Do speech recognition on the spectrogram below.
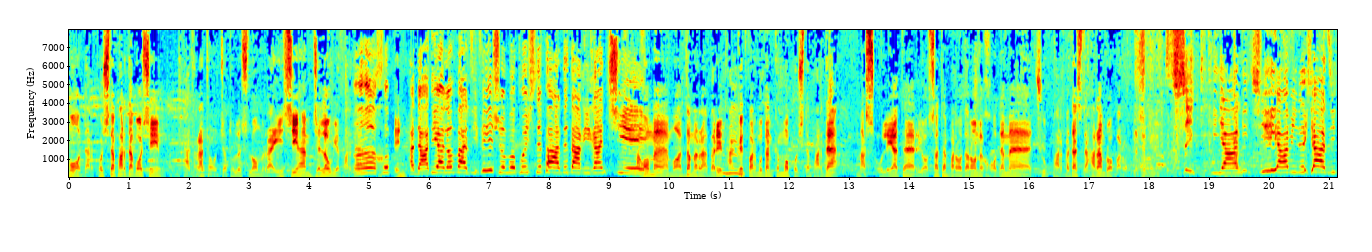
ما در پشت پرده باشیم حضرت حجت الاسلام رئیسی هم جلوی پرده خب این دادی الان وظیفه شما پشت پرده دقیقا چیه؟ مقام معظم رهبری تاکید فرمودن که ما پشت پرده مسئولیت ریاست برادران خادم چوب پر به دست حرم را بر یعنی چی؟ همینو که از این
